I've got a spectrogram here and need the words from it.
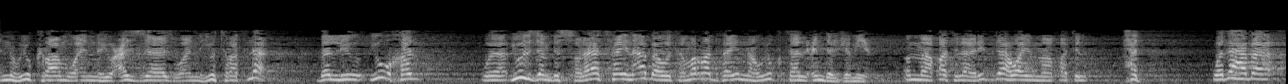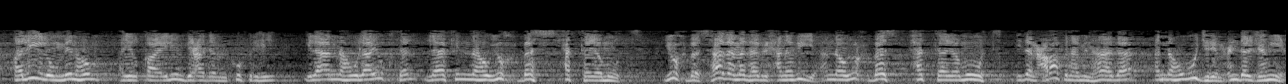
أنه يكرم وأنه يعزز وأنه يترك لا بل يؤخذ ويلزم بالصلاة فإن أبى وتمرد فإنه يقتل عند الجميع إما قتل ردة وإما قتل حد. وذهب قليل منهم أي القائلين بعدم كفره إلى أنه لا يقتل لكنه يحبس حتى يموت. يحبس هذا مذهب الحنفية أنه يحبس حتى يموت. إذا عرفنا من هذا أنه مجرم عند الجميع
